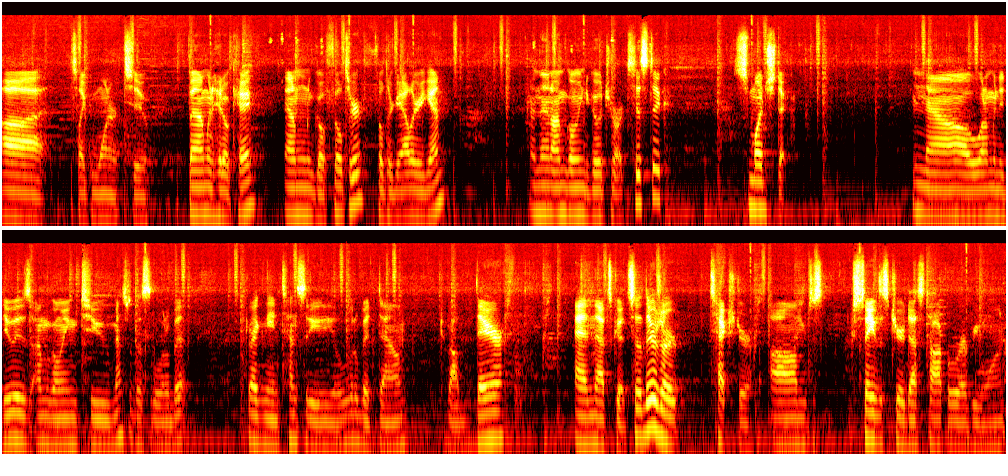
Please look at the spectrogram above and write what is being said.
Uh, it's like one or two. But I'm to hit OK. And I'm to go filter, filter gallery again. And then I'm going to go to artistic, smudge stick. Now, what I'm to do is I'm going to mess with this a little bit drag the intensity a little bit down to about there, and that's good. So there's our texture. Um, just save this to your desktop or wherever you want.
